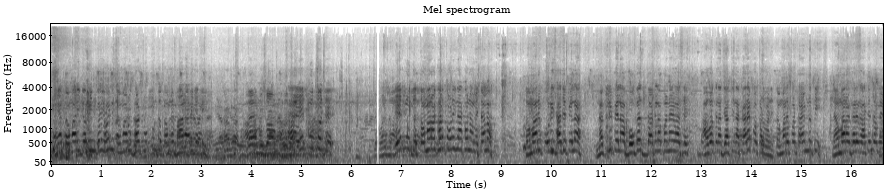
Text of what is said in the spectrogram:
અહીંયા તમારી જમીન ગઈ હોય ને તમારું ઘર તૂટતું તો તમને ભાન આવી જતી. અરે એ જ મુદ્દો છે. એ જ મુદ્દો. તમારા ઘર તોડી નાખો ને અમે. ચાલો. તમારી પોલીસ આજે પેલા નકલી પેલા બોગસ દાખલા બનાવ્યા છે. આવકના જાતિના કારે પકડવાની. તમારે પણ ટાઈમ નથી. ને અમારા ઘરે રાતે તમે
